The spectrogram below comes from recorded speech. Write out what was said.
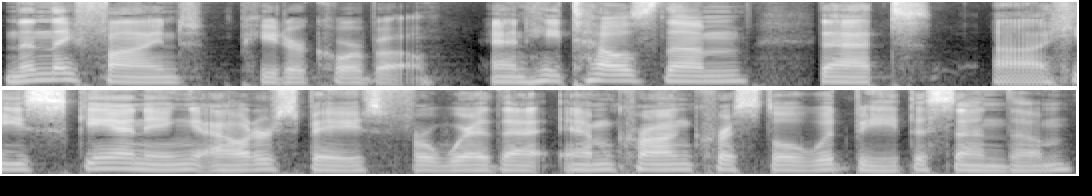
and then they find Peter Corbeau, and he tells them that uh, he's scanning outer space for where that M'Kraan crystal would be to send them,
